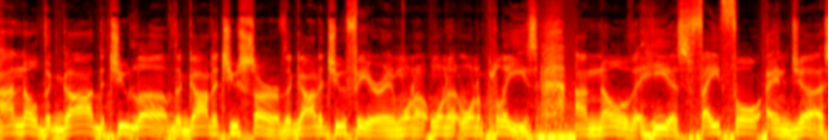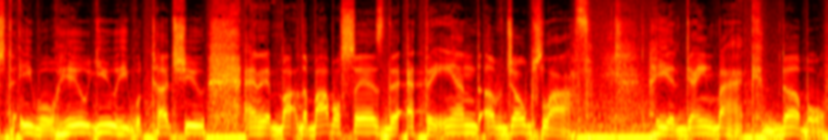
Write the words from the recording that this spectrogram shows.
I know the God that you love, the God that you serve, the God that you fear and want to want to want to please. I know that He is faithful and just. He will heal you. He will touch you. And it, the Bible says that at the end of Job's life, he had gained back double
